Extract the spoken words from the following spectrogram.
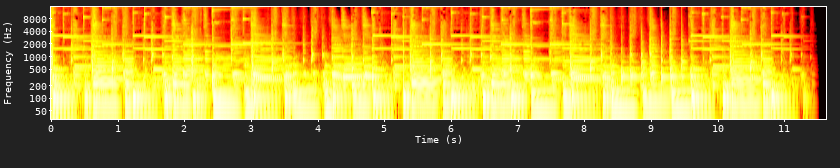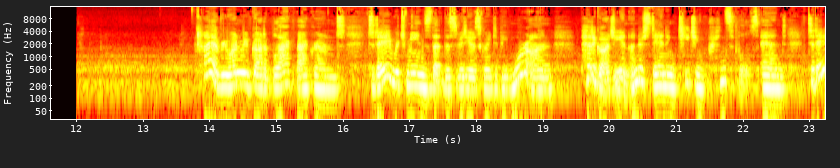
Hi everyone, we've got a black background today, which means that this video is going to be more on pedagogy and understanding teaching principles. And today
